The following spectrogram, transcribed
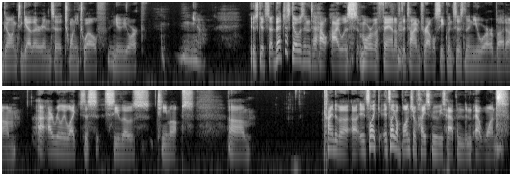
going together into 2012 new york you know it was good stuff. That just goes into how I was more of a fan of the time travel sequences than you were, but um, I, I really liked to s- see those team ups. Um, kind of a, uh, it's like it's like a bunch of heist movies happened in, at once.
